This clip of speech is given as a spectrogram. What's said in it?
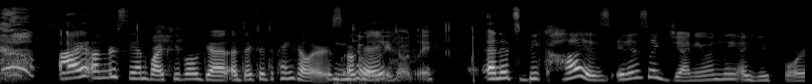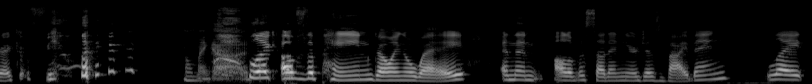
I understand why people get addicted to painkillers. Okay, Totally, totally. and it's because it is like genuinely a euphoric feeling Oh my god. like of the pain going away and then all of a sudden you're just vibing like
